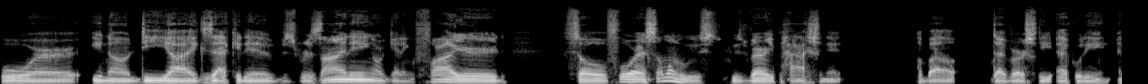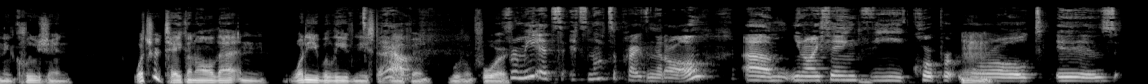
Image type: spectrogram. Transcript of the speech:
or, you know, DEI executives resigning or getting fired. So, Flora, as someone who's who's very passionate about diversity, equity, and inclusion, what's your take on all that, and what do you believe needs to yeah. happen moving forward? For me, it's it's not surprising at all. Um, you know, I think the corporate mm. world is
